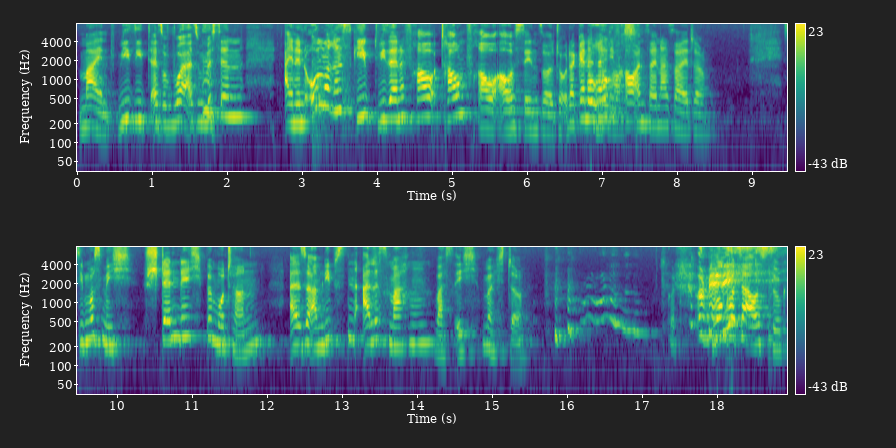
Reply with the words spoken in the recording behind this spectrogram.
meint, wie sieht, also wo er also ein bisschen einen Umriss gibt, wie seine Frau, Traumfrau aussehen sollte oder generell oh, die Frau an seiner Seite. Sie muss mich ständig bemuttern, also am liebsten alles machen, was ich möchte. Gut. Nur kurzer Auszug.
